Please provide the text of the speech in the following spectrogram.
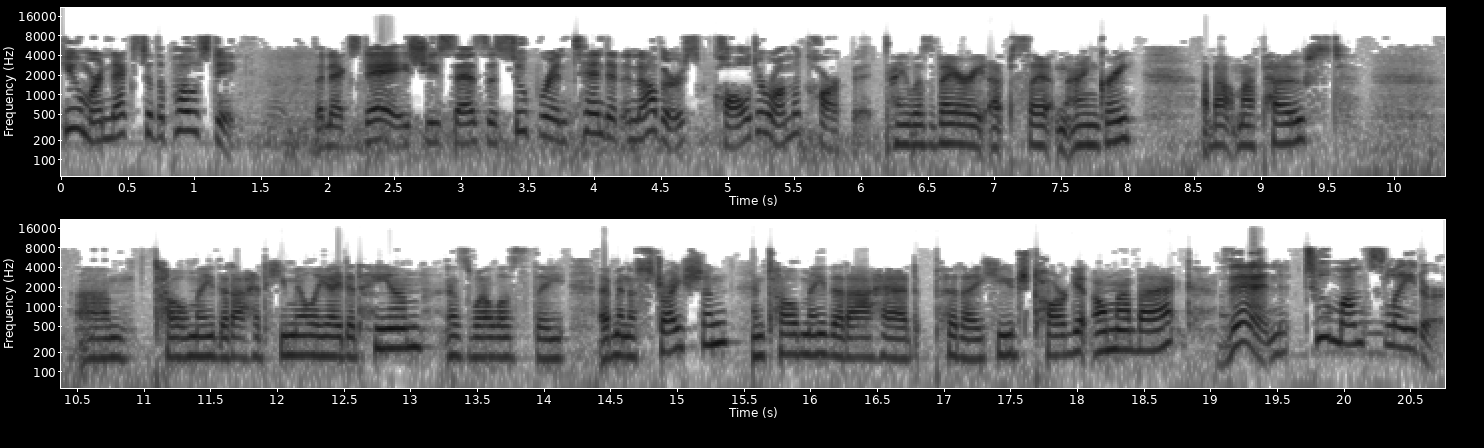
humor next to the posting. The next day, she says the superintendent and others called her on the carpet. He was very upset and angry about my post um, told me that I had humiliated him as well as the administration and told me that I had put a huge target on my back. Then, two months later,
